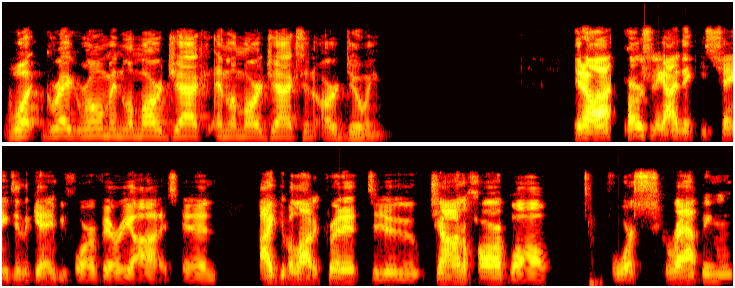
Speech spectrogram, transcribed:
what Greg Roman, Lamar Jack, and Lamar Jackson are doing? You know, I, personally, I think he's changing the game before our very eyes. And I give a lot of credit to John Harbaugh for scrapping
